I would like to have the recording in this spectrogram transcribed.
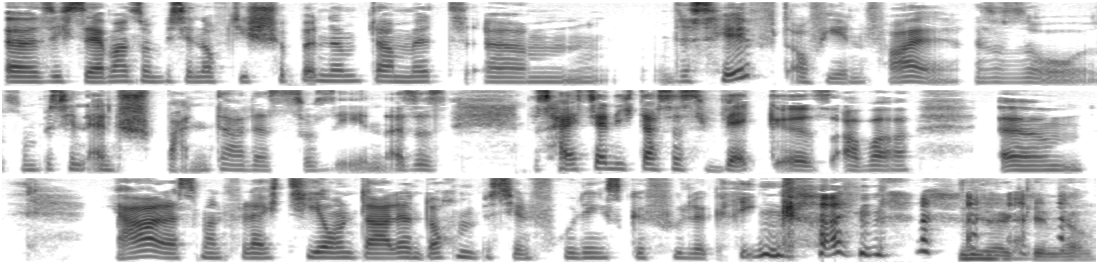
äh, sich selber so ein bisschen auf die Schippe nimmt damit, ähm, das hilft auf jeden Fall. Also so, so ein bisschen entspannter das zu sehen. Also es, das heißt ja nicht, dass es weg ist, aber ähm, ja, dass man vielleicht hier und da dann doch ein bisschen Frühlingsgefühle kriegen kann. Ja, genau.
